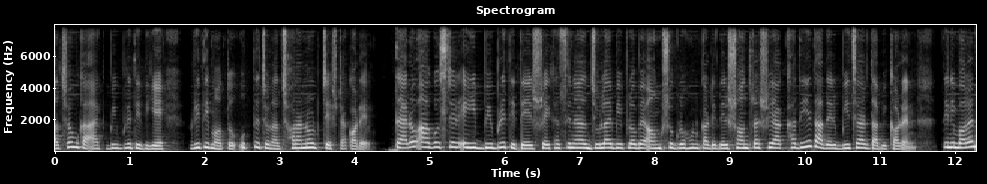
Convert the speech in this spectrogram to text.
আচমকা এক বিবৃতি দিয়ে রীতিমতো উত্তেজনা ছড়ানোর চেষ্টা করে। তেরো আগস্টের এই বিবৃতিতে শেখ হাসিনা জুলাই বিপ্লবে অংশগ্রহণকারীদের সন্ত্রাসী আখ্যা দিয়ে তাদের বিচার দাবি করেন। তিনি বলেন,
